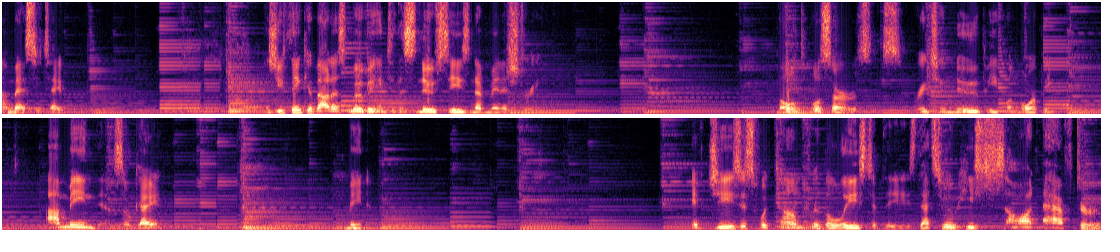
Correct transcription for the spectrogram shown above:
a messy table. As you think about us moving into this new season of ministry, multiple services, reaching new people and more people. I mean this, okay? I mean it. If Jesus would come for the least of these, that's who he sought after.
